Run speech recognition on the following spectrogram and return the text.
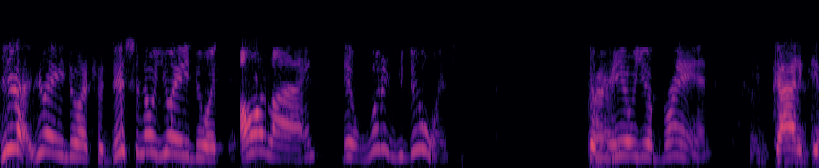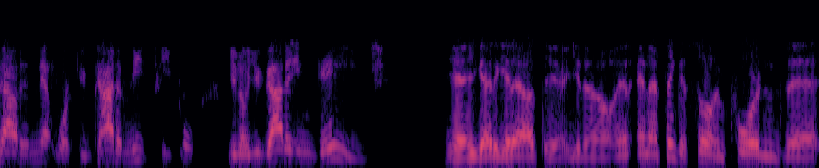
yeah, you ain't doing traditional, you ain't doing online, then what are you doing? To Right. build your brand, you got to get out and network. You got to meet people. You know, you got to engage. Yeah, you got to get out there, you know, and and I think it's so important that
